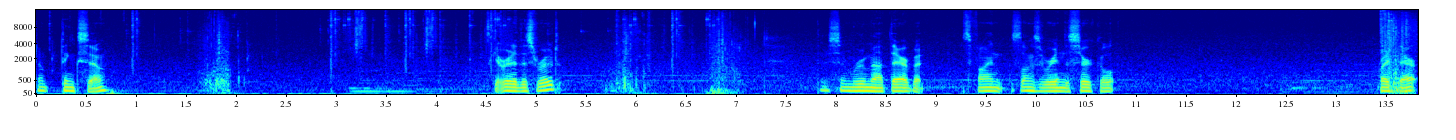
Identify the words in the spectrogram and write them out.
Don't think so. Let's get rid of this road. There's some room out there, but it's fine as long as we're in the circle. Right there.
